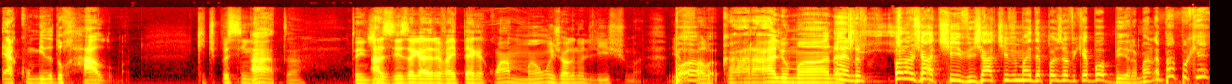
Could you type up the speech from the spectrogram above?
é a comida do ralo, mano. que, tipo assim, Ah, tá. Entendi. às vezes a galera vai e pega com a mão e joga no lixo, mano. E Pô, eu falo, caralho, mano. É, que- Pô, não, já tive, já tive, mas depois eu vi que é bobeira, mano. É porque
